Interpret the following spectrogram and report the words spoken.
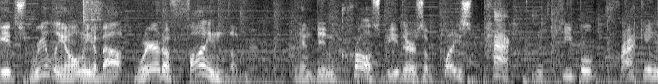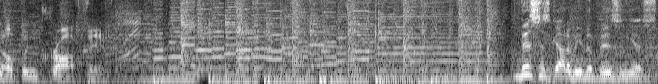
it's really only about where to find them. And in Crosby, there's a place packed with people cracking open crawfish. This has got to be the busiest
